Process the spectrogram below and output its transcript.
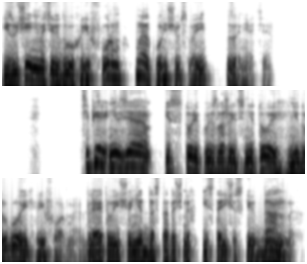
Изучением этих двух реформ мы окончим свои занятия. Теперь нельзя историку изложить ни той, ни другой реформы. Для этого еще нет достаточных исторических данных,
